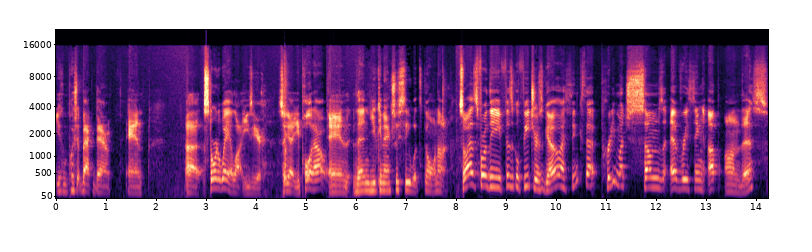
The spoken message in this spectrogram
you can push it back down and uh, store it away a lot easier. So yeah, you pull it out and then you can actually see what's going on. So as for the physical features go, I think that pretty much sums everything up on this.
